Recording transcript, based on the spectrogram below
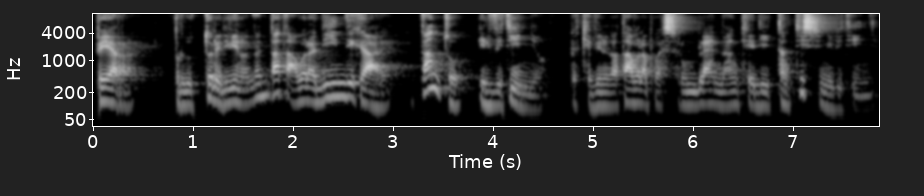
per produttori di vino da tavola di indicare intanto il vitigno, perché vino da tavola può essere un blend anche di tantissimi vitigni.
